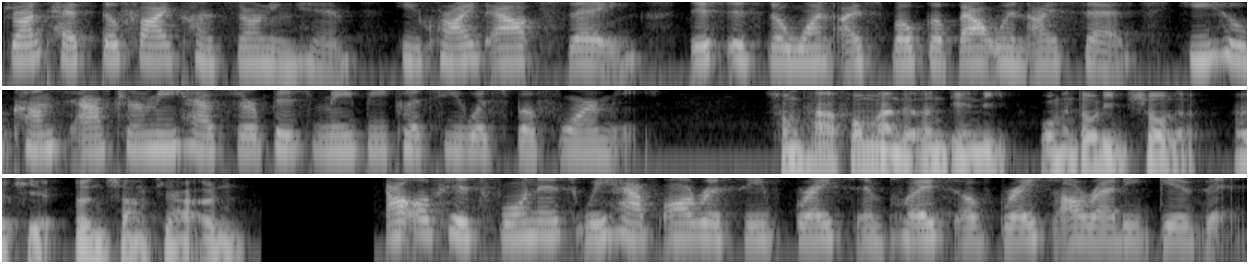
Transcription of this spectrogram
John testified concerning him. He cried out, saying, This is the one I spoke about when I said, He who comes after me has surpassed me because he was before me. 从他丰满的恩典里，我们都领受了，而且恩上加恩。 Out of his fullness we have all received grace in place of grace already given.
